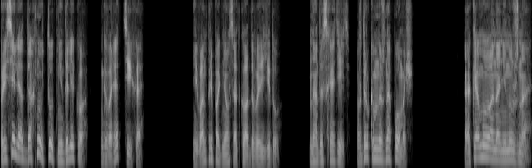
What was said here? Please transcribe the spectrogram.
Присели отдохнуть тут недалеко. Говорят, тихо». Иван приподнялся, откладывая еду. «Надо сходить. Вдруг им нужна помощь». «А кому она не нужна?»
